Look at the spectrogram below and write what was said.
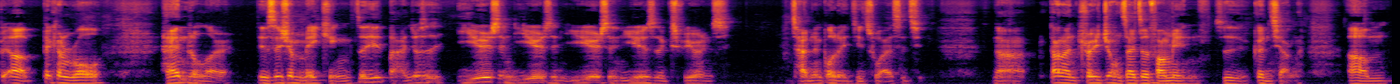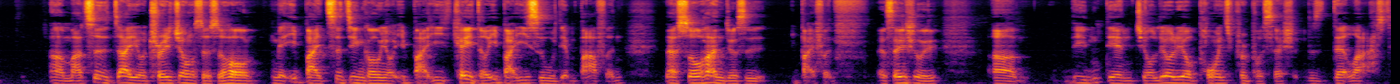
呃 pick and roll handler decision making 这些本来就是 years and years and years and years experience 才能够累积出来的事情。那当然 Tre Jones 在这方面是更强了，嗯啊，马刺在有 Tre Jones 的时候，每一百次进攻有一百一可以得一百一十五点八分。那 Sochan 就是一百分，essentially，呃，零点九六六 points per possession，就是 dead last，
